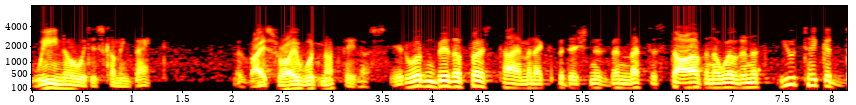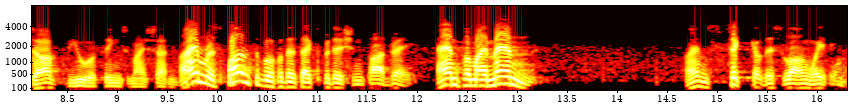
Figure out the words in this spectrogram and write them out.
we know it is coming back. The Viceroy would not fail us. It wouldn't be the first time an expedition has been left to starve in the wilderness. You take a dark view of things, my son. I'm responsible for this expedition, Padre, and for my men. I'm sick of this long waiting.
